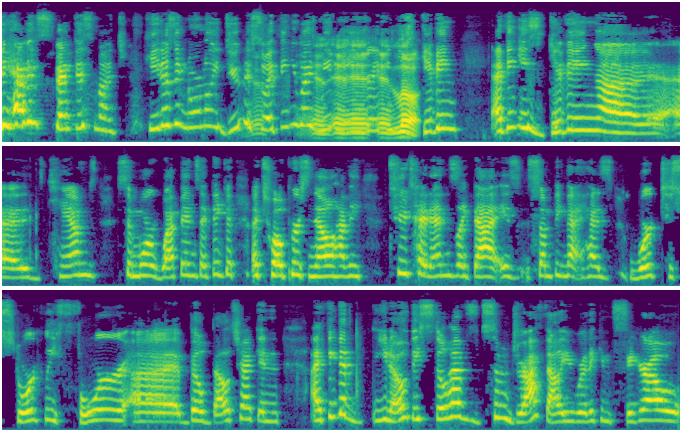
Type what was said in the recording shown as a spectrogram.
They haven't spent this much. He doesn't normally do this, so I think you guys and, me and look, giving. I think he's giving uh, uh, Cam some more weapons. I think a, a 12 personnel having two tight ends like that is something that has worked historically for uh, Bill Belichick. And I think that, you know, they still have some draft value where they can figure out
